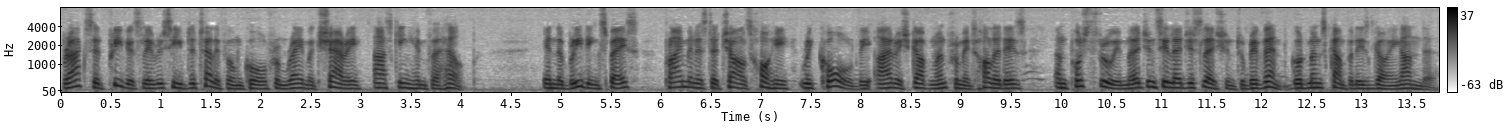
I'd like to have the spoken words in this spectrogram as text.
Braks had previously received a telephone call from Ray McSharry asking him for help. In the breathing space, Prime Minister Charles Haughey recalled the Irish government from its holidays and pushed through emergency legislation to prevent Goodman's companies going under.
